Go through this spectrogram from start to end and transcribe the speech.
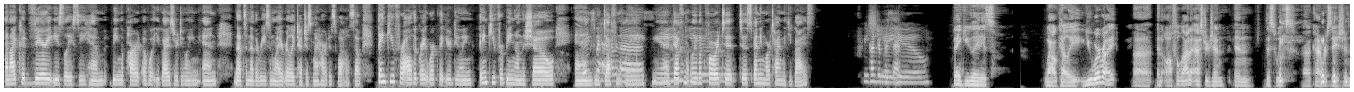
and I could very easily see him being a part of what you guys are doing. And, and that's another reason why it really touches my heart as well. So thank you for all the great work that you're doing. Thank you for being on the show. And we definitely, us. yeah, Thank definitely look forward to, to spending more time with you guys. Appreciate 100%. you. Thank you, ladies. Wow, Kelly, you were right. Uh, an awful lot of estrogen in this week's uh, conversation,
